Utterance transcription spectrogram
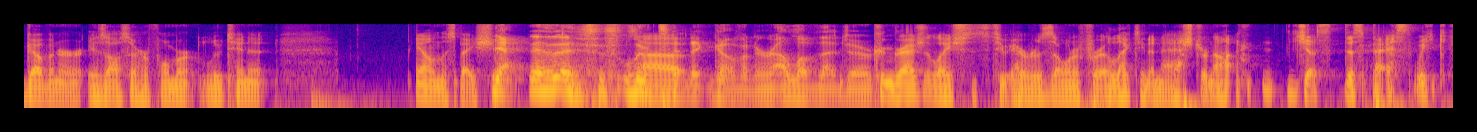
governor, is also her former lieutenant on the spaceship. Yeah, Lieutenant uh, Governor. I love that joke. Congratulations to Arizona for electing an astronaut just this past week.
